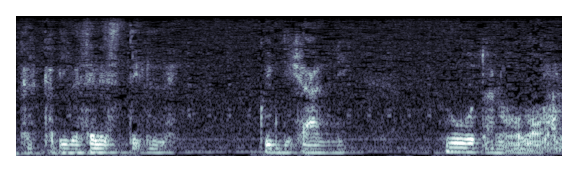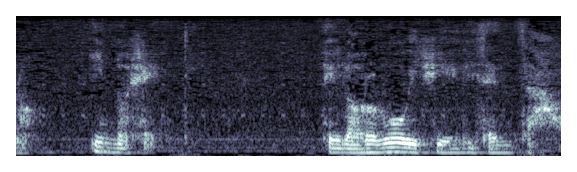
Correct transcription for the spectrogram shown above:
per capire se le stelle, 15 anni, nuotano o volano innocenti nei loro nuovi cieli senza alba.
